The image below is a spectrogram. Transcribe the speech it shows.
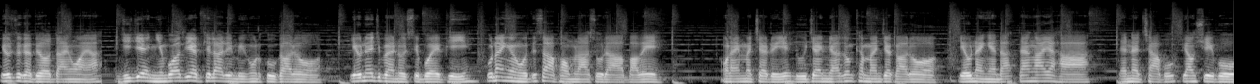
တရုတ်စကားပြောအတိုင်းဝိုင်းဟာအကြီးကျယ်ညင်ပွားစရာဖြစ်လာတဲ့မိကုန်းတစ်ခုကတော့တရုတ်နဲ့ဂျပန်တို့စစ်ပွဲဖြစ်ရင်ကိုယ်နိုင်ငံကိုတစ္ဆာဖောင်မလားဆိုတာပါပဲ။ online မှတ်ချက်တွေရဲ့လူကြိုက်များဆုံးခံမှန်းချက်ကတော့တရုတ်နိုင်ငံသားတန်900ဟာလက်နက်ချဖို့ပြောင်းရွှေ့ဖို့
